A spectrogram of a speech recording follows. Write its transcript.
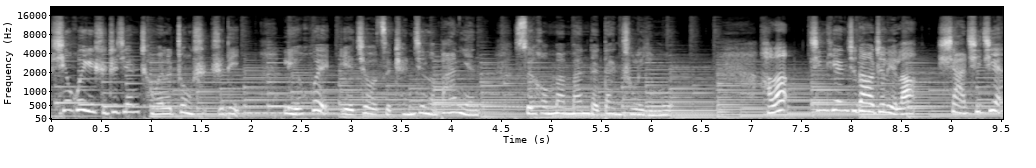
星辉一时之间成为了众矢之的，李慧也就此沉浸了八年，随后慢慢的淡出了荧幕。好了，今天就到这里了，下期见。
